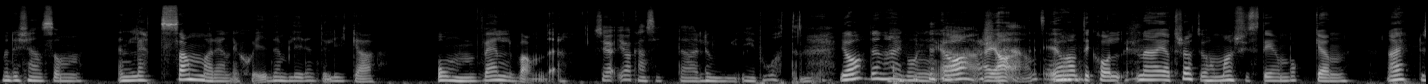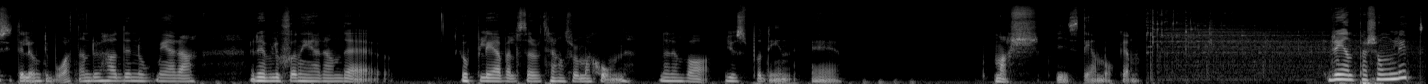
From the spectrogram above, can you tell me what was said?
men det känns som en lättsammare energi. Den blir inte lika omvälvande. Så jag, jag, kan sitta lugn i båten? Ja, den här gången. Ja, jag, jag har inte koll. Nej, jag tror att du har Mars i stenbocken. Nej, du sitter lugnt i båten. Du hade nog mera revolutionerande upplevelser och transformation när den var just på din eh, marsch i stenbocken. Rent personligt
